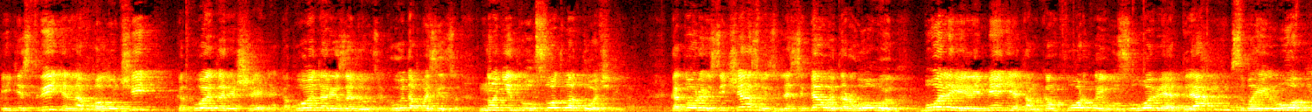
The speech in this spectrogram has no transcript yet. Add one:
И действительно получить какое-то решение, какую-то резолюцию, какую-то позицию, но не 200 лоточников которые сейчас для себя выторговывают более или менее там, комфортные условия для своего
